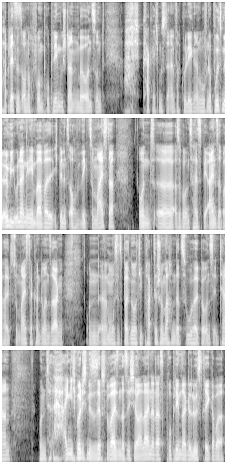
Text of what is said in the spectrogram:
habe letztens auch noch vor einem Problem gestanden bei uns und ach, kacke, ich musste einfach Kollegen anrufen, obwohl es mir irgendwie unangenehm war, weil ich bin jetzt auch auf dem Weg zum Meister und äh, also bei uns heißt es B1, aber halt zum Meister könnte man sagen und äh, muss jetzt bald nur noch die praktische machen dazu, halt bei uns intern. Und äh, eigentlich wollte ich es mir so selbst beweisen, dass ich ja alleine das Problem da gelöst kriege, aber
